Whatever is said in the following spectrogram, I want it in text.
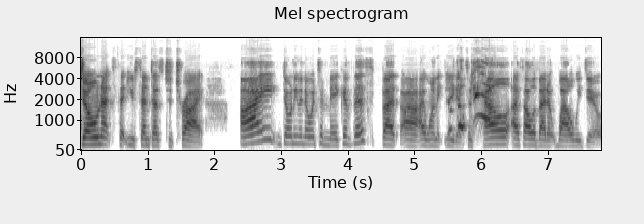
donuts that you sent us to try. I don't even know what to make of this, but uh, I want to eat it. So, tell us all about it while we do.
